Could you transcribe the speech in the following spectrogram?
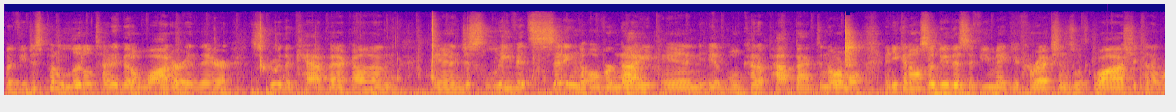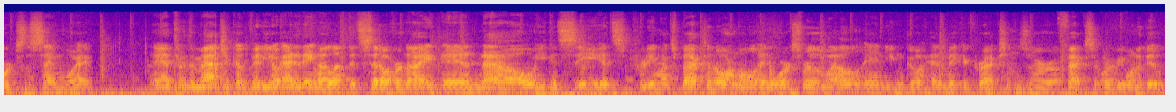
But if you just put a little tiny bit of water in there, screw the cap back on, and just leave it sitting overnight and it will kind of pop back to normal. And you can also do this if you make your corrections with gouache, it kind of works the same way. And through the magic of video editing, I left it sit overnight, and now you can see it's pretty much back to normal and it works really well, and you can go ahead and make your corrections or effects or whatever you want to do.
